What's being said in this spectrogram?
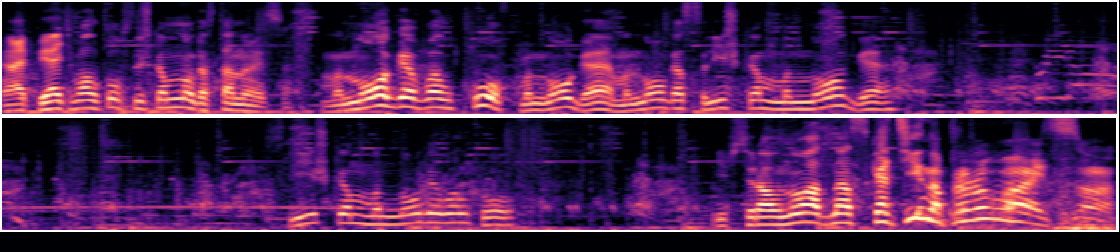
Опять волков слишком много становится. Много волков. Много, много, слишком много. Слишком много волков. И все равно одна скотина прорывается.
